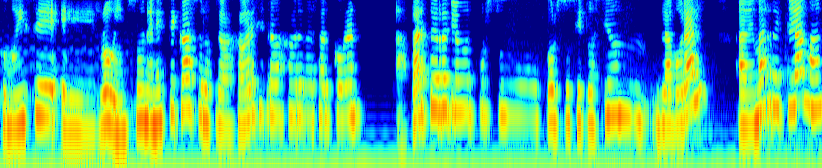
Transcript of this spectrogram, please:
como dice eh, Robinson, en este caso los trabajadores y trabajadoras de sal cobran, aparte de reclamar por su, por su situación laboral, además reclaman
